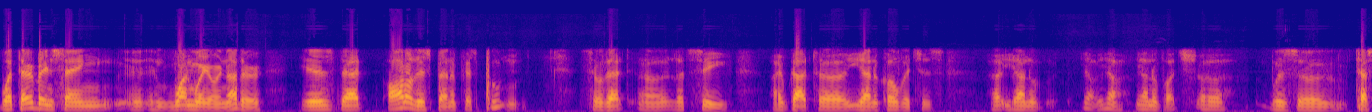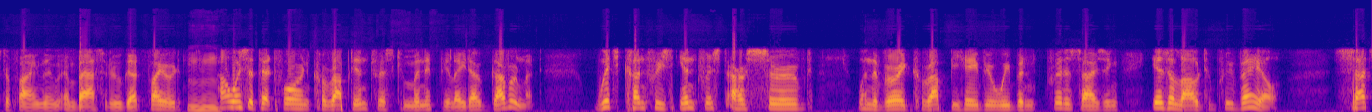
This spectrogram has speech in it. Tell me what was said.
what they've been saying in one way or another is that all of this benefits Putin. So that uh, let's see, I've got uh, Yanukovych's uh, Yanu, yeah, yeah, Yanovich uh, was uh, testifying, the ambassador who got fired. Mm-hmm. How is it that foreign corrupt interests can manipulate our government? Which countries' interests are served when the very corrupt behavior we've been criticizing is allowed to prevail? Such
